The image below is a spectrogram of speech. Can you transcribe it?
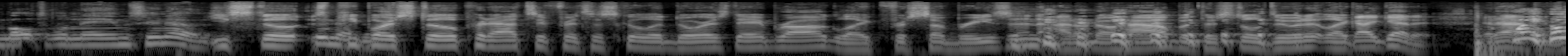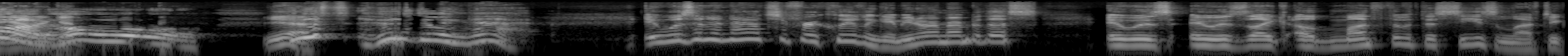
multiple names. Who knows? You still Who people are still pronouncing Francisco Lindor's Day, Brog, like for some reason. I don't know how, but they're still doing it. Like I get it. It. Wait, hold on. get- Whoa, whoa, whoa, yeah. Who's who's doing that? It was an announcer for a Cleveland game. You don't remember this? It was it was like a month with the season left. He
